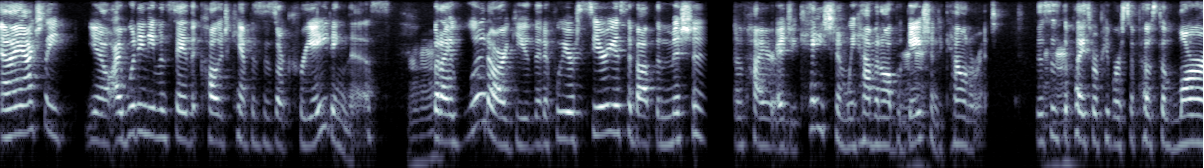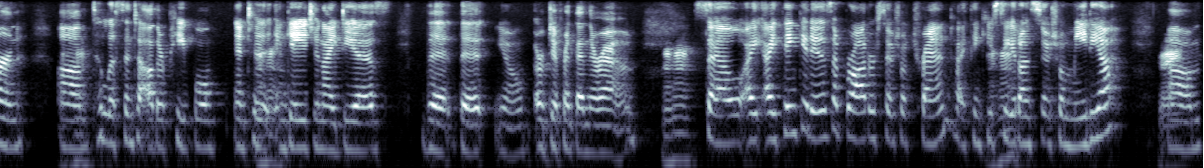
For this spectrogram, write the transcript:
and I actually, you know, I wouldn't even say that college campuses are creating this, mm-hmm. but I would argue that if we are serious about the mission of higher education, we have an obligation mm-hmm. to counter it. This is the mm-hmm. place where people are supposed to learn um, to listen to other people and to engage in ideas that that you know are different than their own. So I, I think it is a broader social trend. I think you see it on social media. Right. Um,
